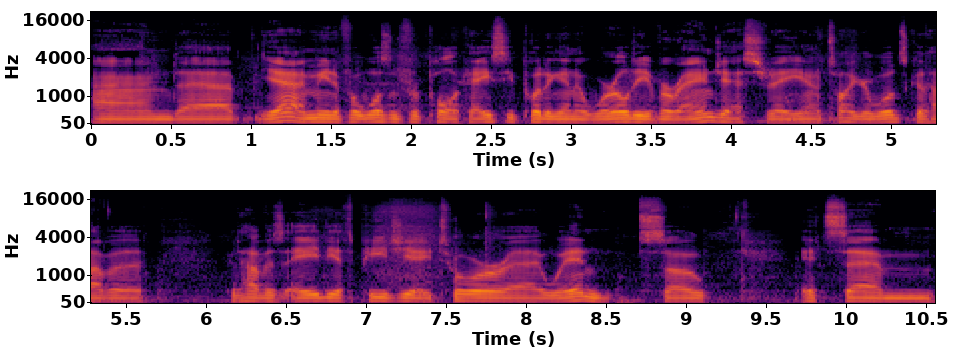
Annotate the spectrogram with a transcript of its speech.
And uh, yeah, I mean, if it wasn't for Paul Casey putting in a worldie of a round yesterday, you know, Tiger Woods could have a could have his 80th PGA Tour uh, win. So it's um,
